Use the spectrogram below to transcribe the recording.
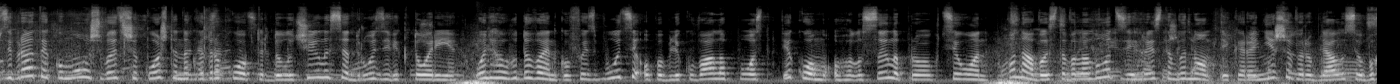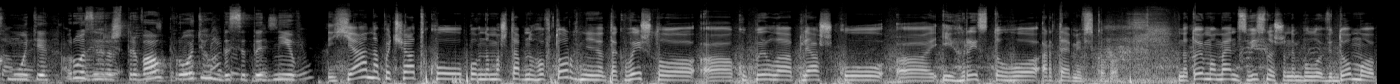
зібрати якомога швидше кошти на квадрокоптер, долучилися друзі Вікторії. Ольга Годовенко у Фейсбуці опублікувала пост, в якому оголосила про аукціон. Вона виставила лот з ігристим вином, яке раніше вироблялося у Бахмуті. Розіграш тривав протягом 10 днів. Я на початку повномасштабного вторгнення так вийшло, е, купила пляшку е, ігристого Артемівського. На той момент, звісно, що не було відомо,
